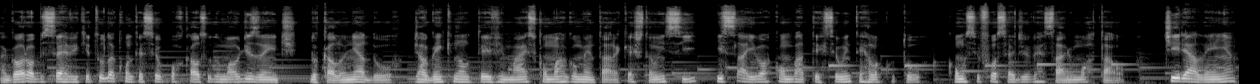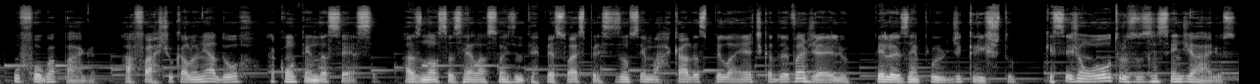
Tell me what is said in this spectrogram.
Agora observe que tudo aconteceu por causa do maldizente, do caluniador, de alguém que não teve mais como argumentar a questão em si e saiu a combater seu interlocutor como se fosse adversário mortal. Tire a lenha, o fogo apaga. Afaste o caluniador, a contenda cessa. As nossas relações interpessoais precisam ser marcadas pela ética do Evangelho, pelo exemplo de Cristo. Que sejam outros os incendiários,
